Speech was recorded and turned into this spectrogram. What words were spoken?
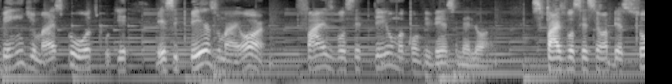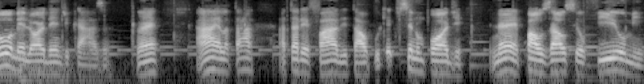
pende mais para o outro, porque esse peso maior faz você ter uma convivência melhor, faz você ser uma pessoa melhor dentro de casa, né? Ah, ela tá atarefado e tal, por que, que você não pode né, pausar o seu filme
